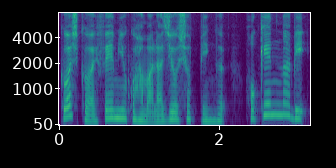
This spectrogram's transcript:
詳しくは FM 横浜ラジオショッピング、保険ナビ、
